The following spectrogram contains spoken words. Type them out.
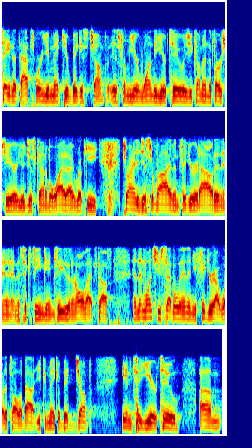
say that that's where you make your biggest jump is from year one to year two. As you come in the first year, you're just kind of a wide-eyed rookie trying to just survive and figure it out in, in a 16-game season and all that stuff. And then once you settle in and you figure out what it's all about, you can make a big jump into year two. Um,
